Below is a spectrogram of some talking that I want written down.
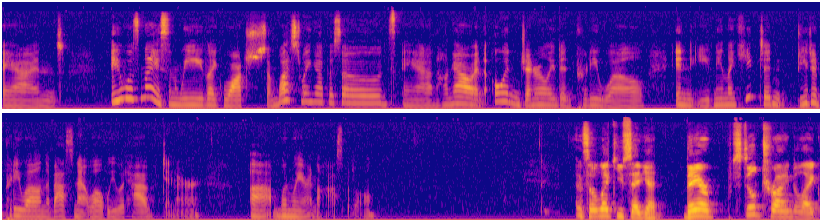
and it was nice. And we like watched some West Wing episodes and hung out. And Owen generally did pretty well in the evening. Like he didn't, he did pretty well in the bassinet while we would have dinner um, when we were in the hospital. and so like you said yeah they are still trying to like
